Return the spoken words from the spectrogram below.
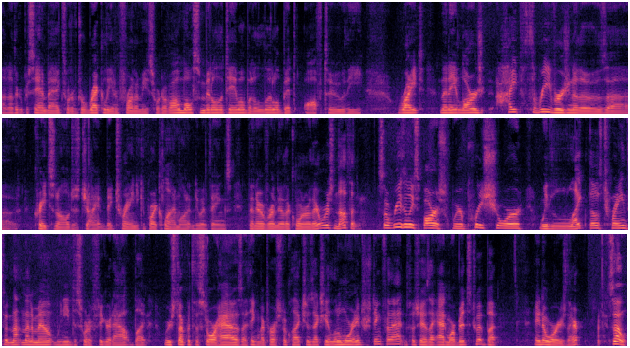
another group of sandbags sort of directly in front of me, sort of almost middle of the table, but a little bit off to the right. And then a large height three version of those uh, crates and all, just giant big terrain. You could probably climb on it and doing things. Then over in the other corner there was nothing. So reasonably sparse. We're pretty sure we like those trains, but not in that amount. We need to sort of figure it out. But we're stuck with the store has. I think my personal collection is actually a little more interesting for that, especially as I add more bits to it. But hey, no worries there. So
